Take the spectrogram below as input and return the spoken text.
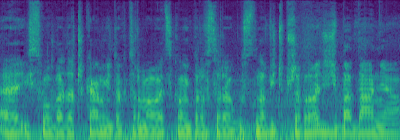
e, i współbadaczkami, dr Małecką i profesor Augustynowicz, przeprowadzić badania e,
